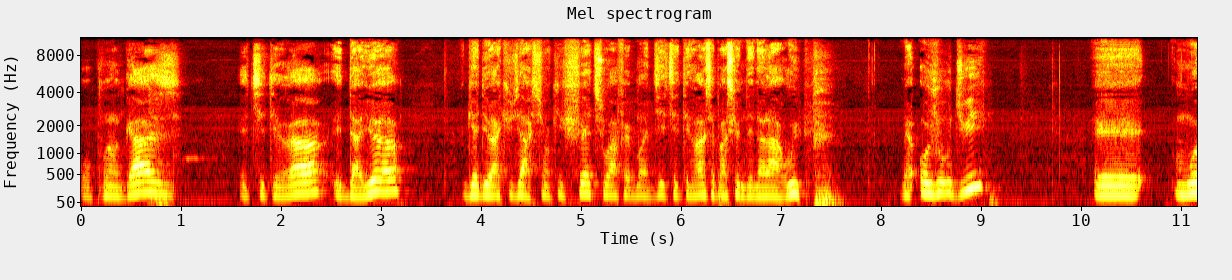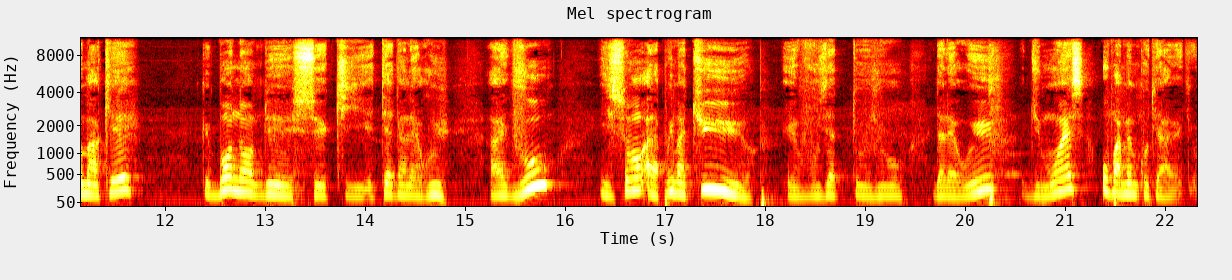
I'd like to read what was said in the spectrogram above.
au point gaz, etc. Et d'ailleurs, il y a des accusations qui faites, soit fait bandit, etc. C'est parce qu'on est dans la rue. Mais aujourd'hui, vous remarquez que bon nombre de ceux qui étaient dans les rues avec vous, ils sont à la primature et vous êtes toujours dans les rues, du moins, ou pas même côté avec eux.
